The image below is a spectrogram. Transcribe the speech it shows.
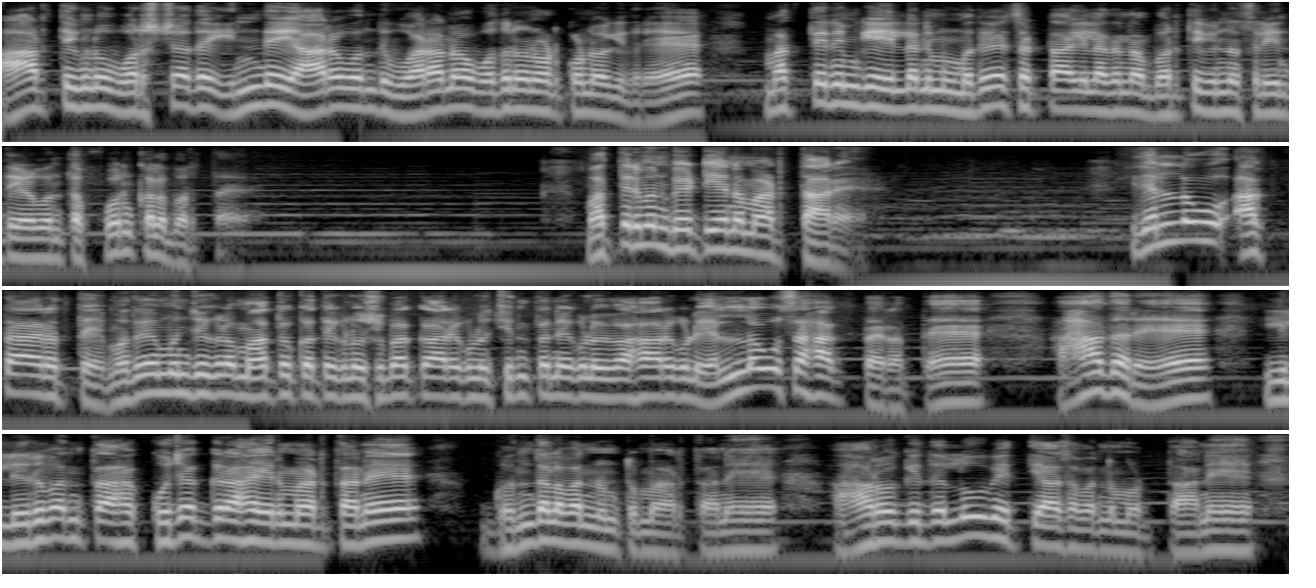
ಆರು ತಿಂಗಳು ವರ್ಷದ ಹಿಂದೆ ಯಾರೋ ಒಂದು ವರನೋ ವಧುನೋ ನೋಡ್ಕೊಂಡು ಹೋಗಿದ್ರೆ ಮತ್ತೆ ನಿಮಗೆ ಇಲ್ಲ, ನಿಮ್ಗೆ ಮದುವೆ ಸೆಟ್ ಆಗಿಲ್ಲ, ಅದನ್ನು ನಾವು ಬರ್ತೀವಿ ಇನ್ನೊಂದ್ಸಲಿ ಅಂತ ಹೇಳುವಂಥ ಫೋನ್ ಕಾಲ್ ಬರ್ತಾರೆ ಮತ್ತೆ ನಿಮ್ಮನ್ನು ಭೇಟಿಯನ್ನು ಮಾಡ್ತಾರೆ. ಇದೆಲ್ಲವೂ ಆಗ್ತಾ ಇರುತ್ತೆ. ಮದುವೆ ಮುಂಜಿಗಳು, ಮಾತುಕತೆಗಳು, ಶುಭ ಕಾರ್ಯಗಳು, ಚಿಂತನೆಗಳು, ವ್ಯವಹಾರಗಳು ಎಲ್ಲವೂ ಸಹ ಆಗ್ತಾ ಇರುತ್ತೆ. ಆದರೆ, ಇಲ್ಲಿರುವಂತಹ ಕುಜಗ್ರಹ ಏನು ಮಾಡ್ತಾನೆ? ಗೊಂದಲವನ್ನುಂಟು ಮಾಡ್ತಾನೆ. ಆರೋಗ್ಯದಲ್ಲೂ ವ್ಯತ್ಯಾಸವನ್ನು ಮಾಡುತ್ತಾನೆ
